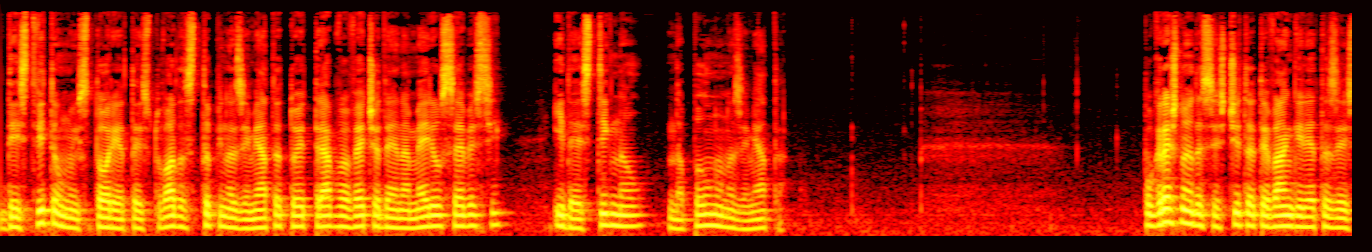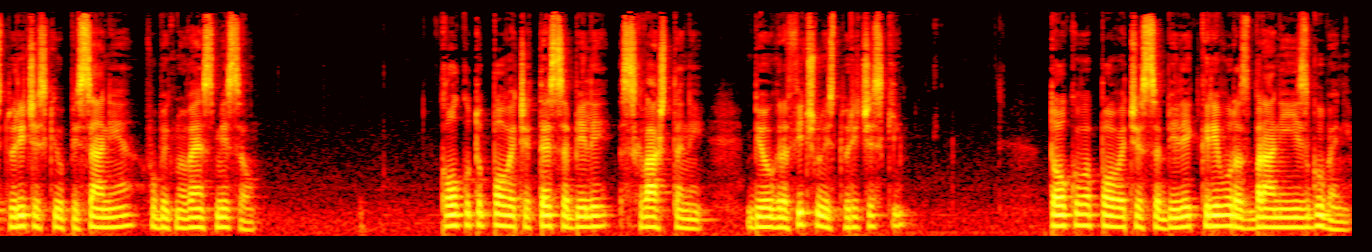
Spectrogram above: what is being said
действително историята и с това да стъпи на земята, той трябва вече да е намерил себе си и да е стигнал напълно на земята. Погрешно е да се считат Евангелията за исторически описания в обикновен смисъл. Колкото повече те са били схващани биографично-исторически, толкова повече са били криво разбрани и изгубени.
